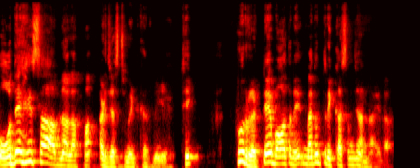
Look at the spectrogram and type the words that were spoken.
ਉਹਦੇ ਹਿਸਾਬ ਨਾਲ ਆਪਾਂ ਐਡਜਸਟਮੈਂਟ ਕਰਨੀ ਹੈ, ਠੀਕ? ਹੁਣ ਰੱਟੇ ਬਹੁਤ ਨੇ, ਮੈਂ ਤੁਹਾਨੂੰ ਤਰੀਕਾ ਸਮਝਾਉਣਾ ਇਹਦਾ।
